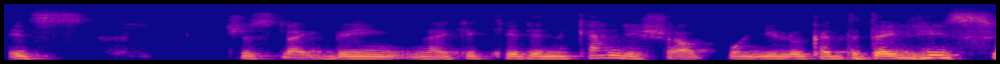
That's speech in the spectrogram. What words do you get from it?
it's just like being like a kid in a candy shop when you look at the dailies.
